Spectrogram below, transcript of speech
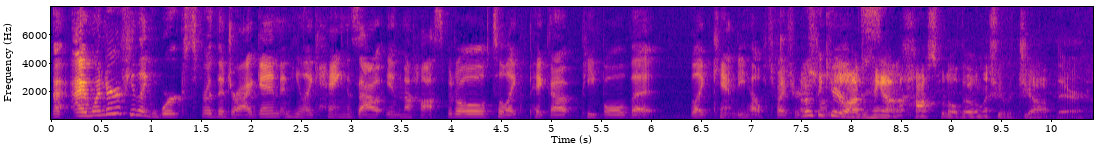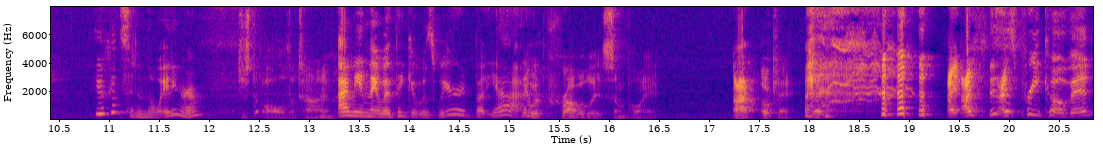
I, I wonder if he like works for the dragon and he like hangs out in the hospital to like pick up people that like can't be helped by traditional. I don't think you're allowed to hang out in a hospital though, unless you have a job there, You can sit in the waiting room. Just all the time. I mean, they would think it was weird, but yeah. They would probably at some point. I don't. Okay. I, I, this I, is pre-COVID.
